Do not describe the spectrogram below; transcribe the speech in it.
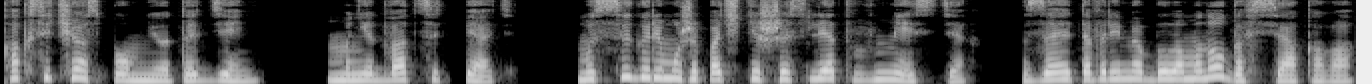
Как сейчас помню этот день. Мне двадцать пять. Мы с Игорем уже почти шесть лет вместе. За это время было много всякого.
